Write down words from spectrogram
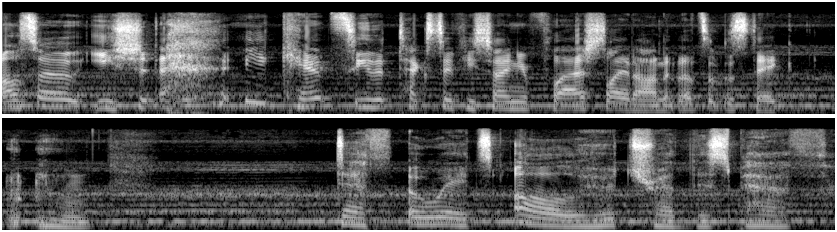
Also, you should, you can't see the text if you shine your flashlight on it. That's a mistake. Death awaits all who tread this path.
